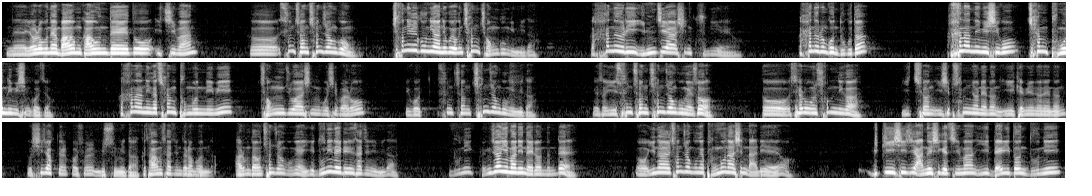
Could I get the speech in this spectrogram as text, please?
네, 여러분의 마음 가운데도 있지만 그 순천 천정궁 천일궁이 아니고 여긴 천정궁입니다. 그러니까 하늘이 임재하신 궁이에요. 그러니까 하늘은 곧 누구다? 하나님이시고 참 부모님이신 거죠. 그러니까 하나님과 참 부모님이 정주하신 곳이 바로 이곳 순천 천정궁입니다. 그래서 이 순천 천정궁에서 또 새로운 섭리가 2023년에는 이 개면연에는 또 시작될 것을 믿습니다. 그 다음 사진들 한번 아름다운 천정궁에 이게 눈이 내리는 사진입니다. 눈이 굉장히 많이 내렸는데 어, 이날 천정궁에 방문하신 날이에요. 믿기시지 않으시겠지만 이 내리던 눈이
